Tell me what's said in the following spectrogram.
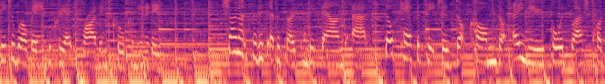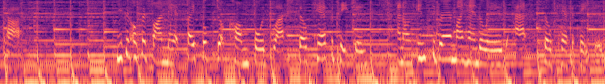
teacher wellbeing to create thriving school communities. Show notes for this episode can be found at selfcareforteachers.com.au forward slash podcast. You can also find me at facebook.com forward slash self-care for teachers and on Instagram my handle is at self-care for teachers.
